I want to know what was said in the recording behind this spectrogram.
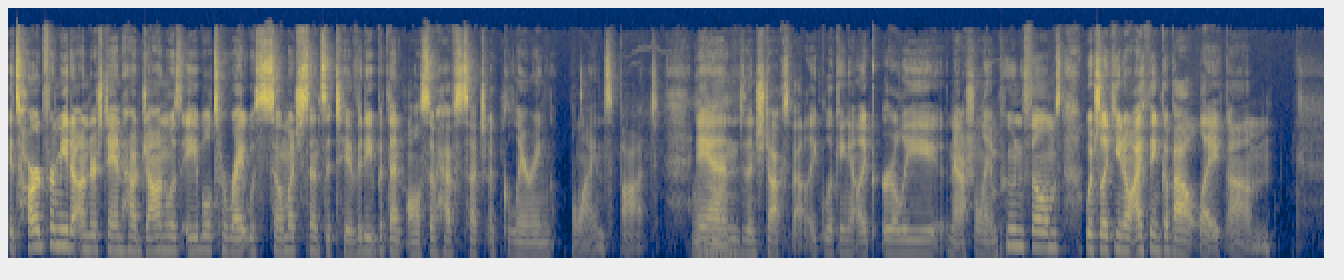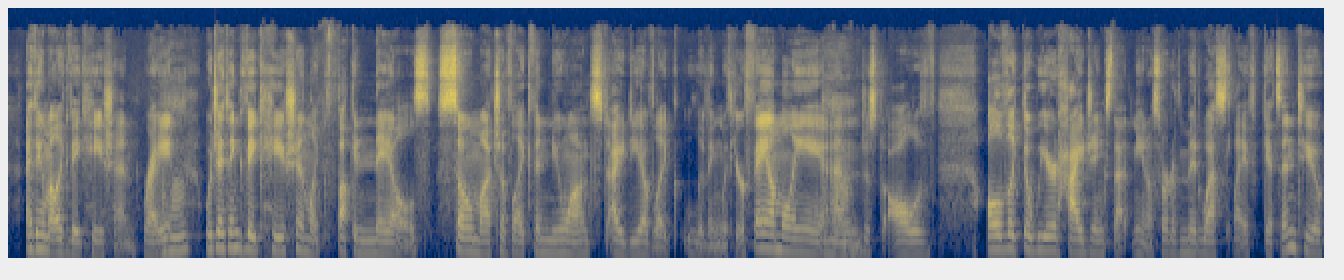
it's hard for me to understand how john was able to write with so much sensitivity but then also have such a glaring blind spot. And then she talks about like looking at like early national lampoon films which like you know i think about like um I think about like vacation, right? Mm-hmm. Which I think vacation like fucking nails so much of like the nuanced idea of like living with your family mm-hmm. and just all of all of like the weird hijinks that, you know, sort of Midwest life gets into.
